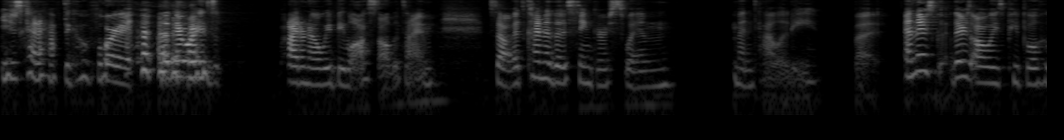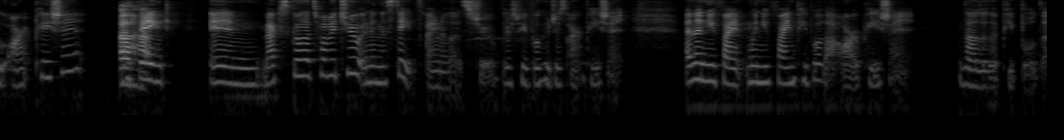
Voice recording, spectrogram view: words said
you just kind of have to go for it. Otherwise, I don't know, we'd be lost all the time. So it's kind of the sink or swim mentality. But and there's there's always people who aren't patient. I Uh-huh. think in Mexico that's probably true, and in the states I know that's true. There's people who just aren't patient, and then you find when you find people that are patient, those are the people to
